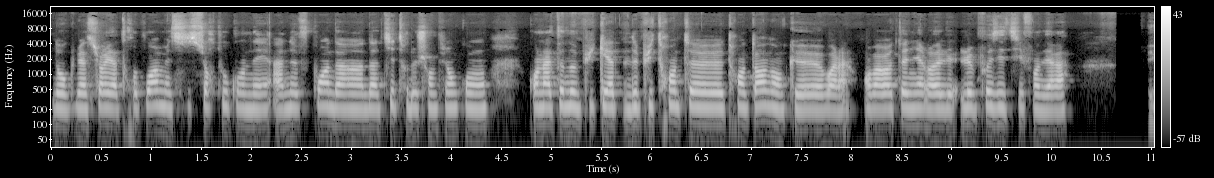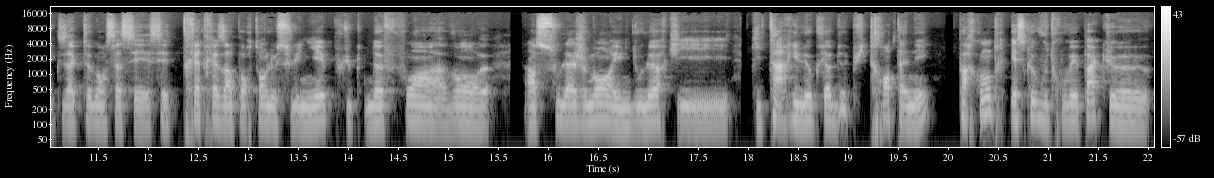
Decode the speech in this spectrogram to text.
Donc, bien sûr, il y a trois points, mais c'est surtout qu'on est à neuf points d'un titre de champion qu'on attend depuis, depuis 30, 30 ans. Donc, euh, voilà, on va retenir le, le positif, on dira. Exactement, ça c'est très très important de le souligner. Plus que 9 points avant euh, un soulagement et une douleur qui, qui tarit le club depuis 30 années. Par contre, est-ce que vous ne trouvez pas que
